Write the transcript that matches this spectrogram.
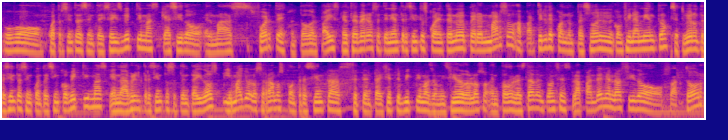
hubo 466 víctimas, que ha sido el más fuerte en todo el país. En febrero se tenían 349, pero en marzo, a partir de cuando empezó el confinamiento, se tuvieron 355 víctimas, en abril 372 y mayo lo cerramos con 377 víctimas de homicidio doloso en todo el estado. Entonces, la pandemia no ha sido factor,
